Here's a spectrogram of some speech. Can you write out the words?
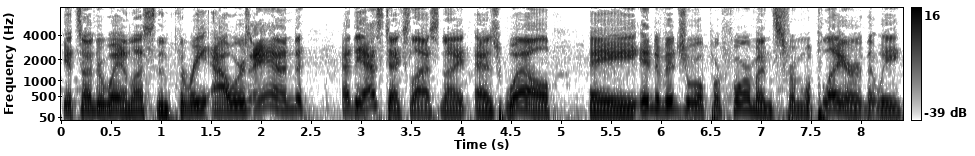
gets underway in less than three hours. And at the Aztecs last night as well, a individual performance from a player that we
